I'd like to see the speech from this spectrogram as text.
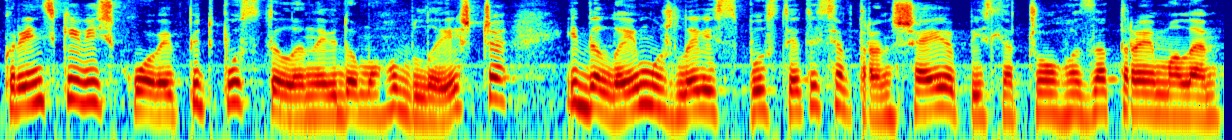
Українські військові підпустили невідомого ближче і дали можливість спуститися в траншею, після чого затримали.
